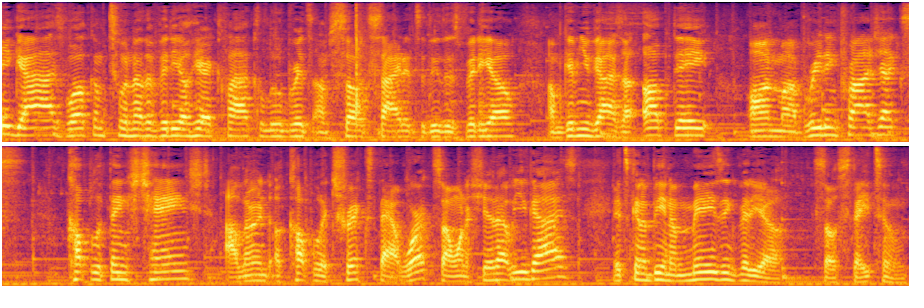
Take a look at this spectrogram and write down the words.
Hey guys, welcome to another video here at Cloud Colubrids. I'm so excited to do this video. I'm giving you guys an update on my breeding projects. A couple of things changed. I learned a couple of tricks that worked, so I want to share that with you guys. It's going to be an amazing video, so stay tuned.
